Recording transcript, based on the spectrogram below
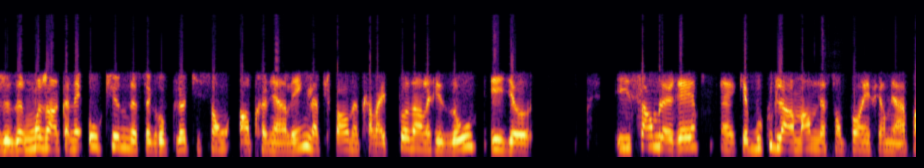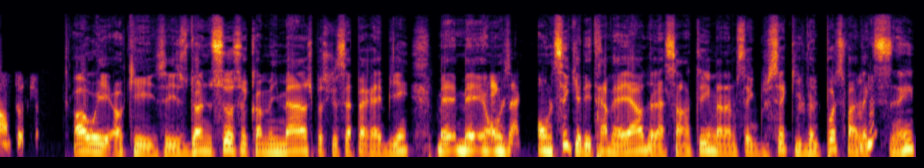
je veux dire, moi, j'en connais aucune de ce groupe-là qui sont en première ligne. La plupart ne travaillent pas dans le réseau et il y a, il semblerait euh, que beaucoup de leurs membres ne sont pas infirmières pantoute. Là. Ah oui, OK. Ils se donnent ça, comme image parce que ça paraît bien. Mais, mais on, on le sait qu'il y a des travailleurs de la santé, Mme Sec-Doucet, qui ne veulent pas se faire mm-hmm. vacciner.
